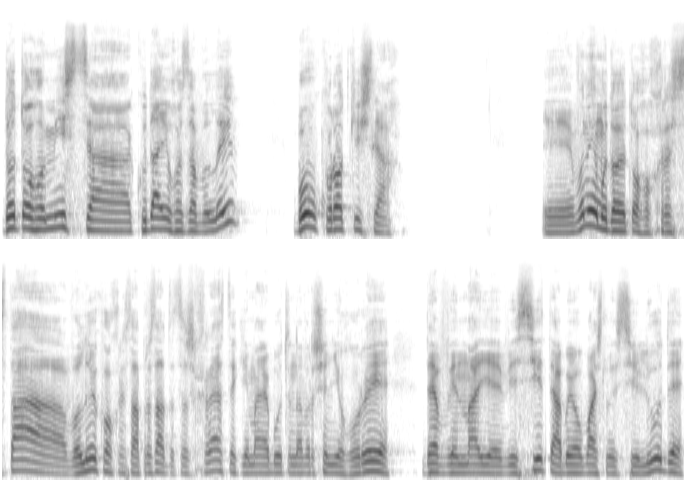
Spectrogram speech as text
до того місця, куди його завели, був короткий шлях. Е, Вони йому дали того хреста, великого хреста. Представте, це ж хрест, який має бути на вершині гори, де він має висіти, аби його бачили всі люди.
